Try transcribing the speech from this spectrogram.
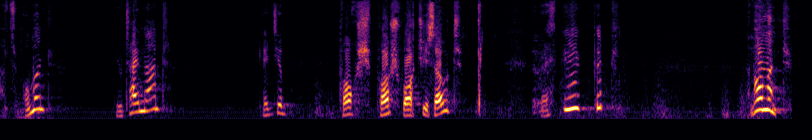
That's a moment. You time that? Get your posh, posh watches out. A moment.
